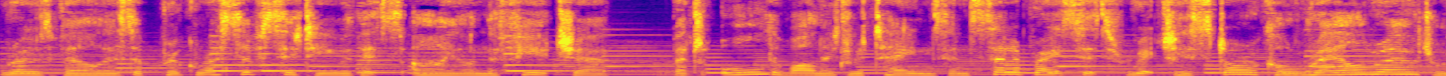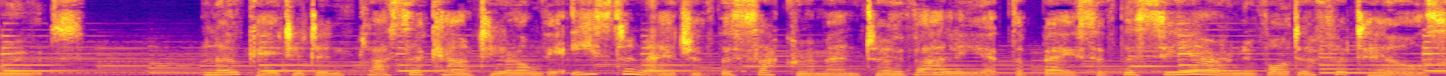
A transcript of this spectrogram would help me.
Roseville is a progressive city with its eye on the future, but all the while it retains and celebrates its rich historical railroad roots. Located in Placer County along the eastern edge of the Sacramento Valley at the base of the Sierra Nevada foothills,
